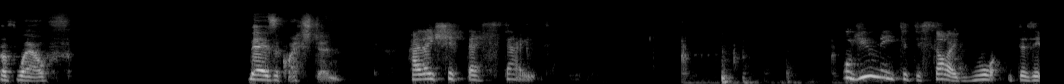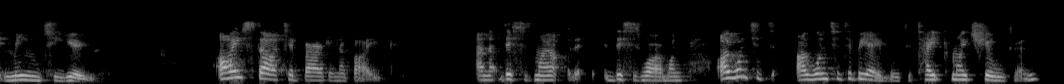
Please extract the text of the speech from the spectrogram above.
of wealth? There's a question. How they shift their state. Well, you need to decide what does it mean to you. I started on a bike, and this is my this is why I want. I wanted I wanted to be able to take my children,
